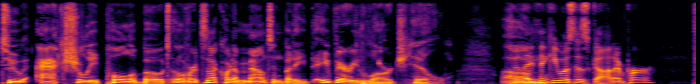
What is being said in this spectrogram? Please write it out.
to actually pull a boat over. It's not quite a mountain, but a, a very large hill. Did Um, they think he was his god emperor?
